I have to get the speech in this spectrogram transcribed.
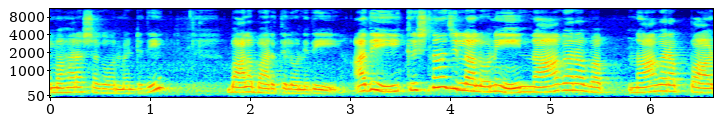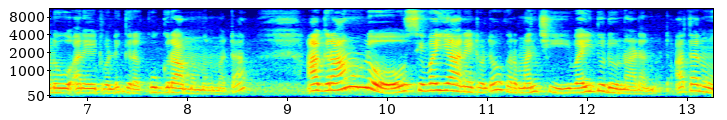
మహారాష్ట్ర గవర్నమెంట్ ఇది బాలభారతిలోనిది. అది కృష్ణా జిల్లాలోని నాగరవ నాగరప్పాడు అనేటువంటి గ్ర కుగ్రామం అనమాట ఆ గ్రామంలో శివయ్య అనేటువంటి ఒక మంచి వైద్యుడు ఉన్నాడనమాట అతను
